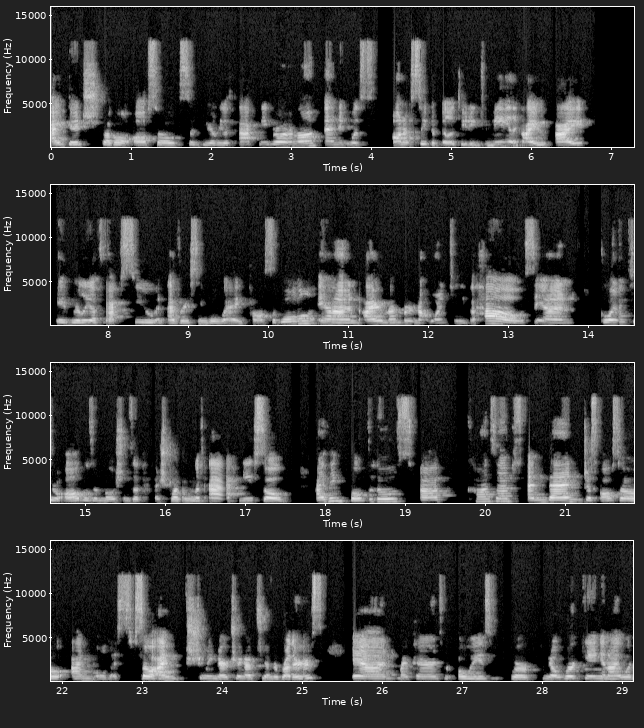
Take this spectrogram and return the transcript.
I did struggle also severely with acne growing up, and it was honestly debilitating to me. Like I, I, it really affects you in every single way possible. And I remember not wanting to leave the house and going through all those emotions of struggling with acne. So I think both of those uh, concepts, and then just also I'm oldest, so I'm extremely nurturing. I have two younger brothers, and my parents would always were you know working, and I would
